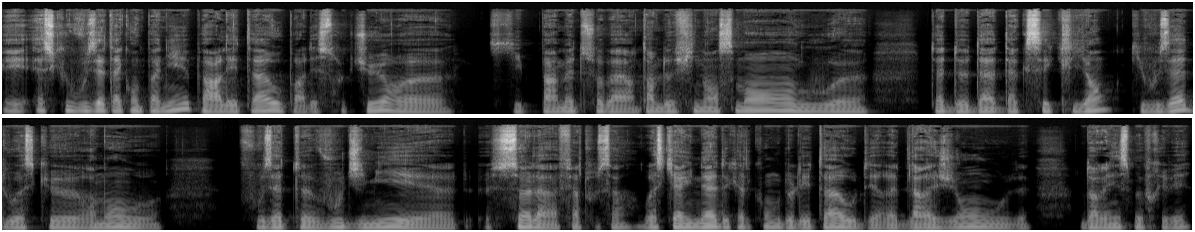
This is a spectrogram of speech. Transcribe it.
Et est-ce que vous êtes accompagné par l'État ou par des structures euh, qui permettent, soit bah, en termes de financement ou euh, peut-être d'accès client, qui vous aident, ou est-ce que vraiment vous êtes, vous, Jimmy, seul à faire tout ça? Ou est-ce qu'il y a une aide quelconque de l'État ou de la région ou d'organismes privés?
